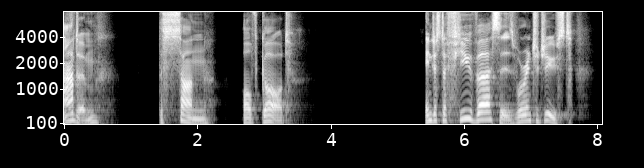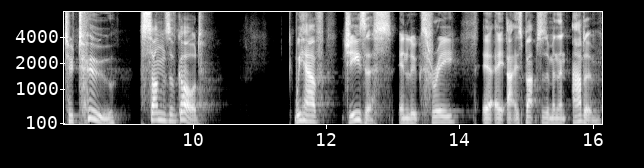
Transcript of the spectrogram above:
Adam, the son of God. In just a few verses, we're introduced to two sons of God. We have Jesus in Luke 3 eh, eh, at his baptism, and then Adam.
